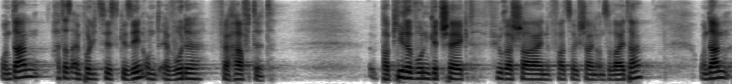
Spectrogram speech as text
Und dann hat das ein Polizist gesehen und er wurde verhaftet. Papiere wurden gecheckt, Führerschein, Fahrzeugschein und so weiter. Und dann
